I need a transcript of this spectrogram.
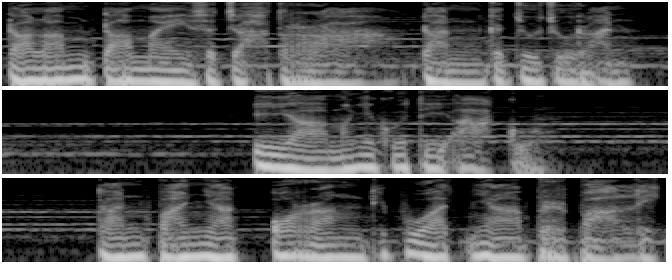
Dalam damai sejahtera dan kejujuran, ia mengikuti aku dan banyak orang dibuatnya berbalik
